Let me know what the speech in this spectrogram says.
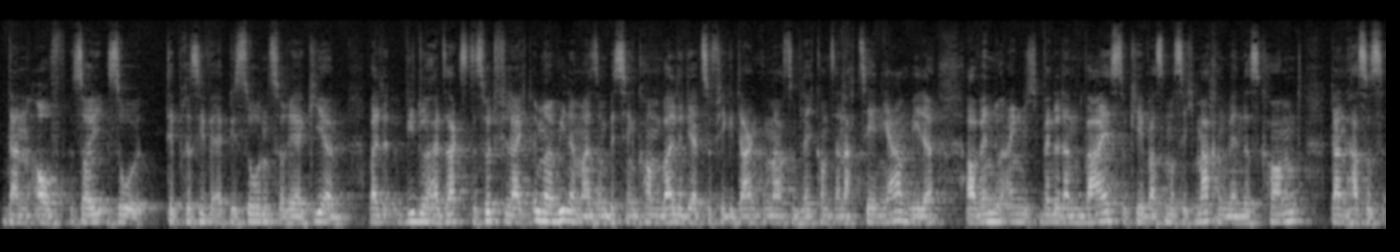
dann auf so, so, depressive Episoden zu reagieren. Weil, wie du halt sagst, das wird vielleicht immer wieder mal so ein bisschen kommen, weil du dir halt zu viel Gedanken machst und vielleicht kommt es dann nach zehn Jahren wieder. Aber wenn du eigentlich, wenn du dann weißt, okay, was muss ich machen, wenn das kommt, dann hast du es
